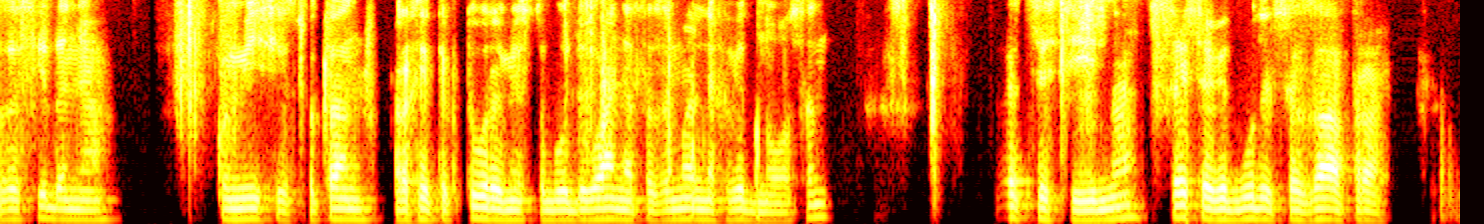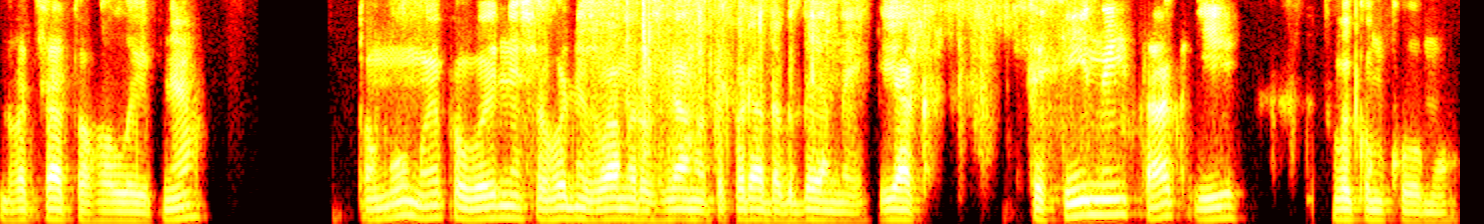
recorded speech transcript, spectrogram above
засідання комісії з питань архітектури, містобудування та земельних відносин. Предсесійна. Сесія відбудеться завтра, 20 липня. Тому ми повинні сьогодні з вами розглянути порядок денний як сесійний, так і виконкому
